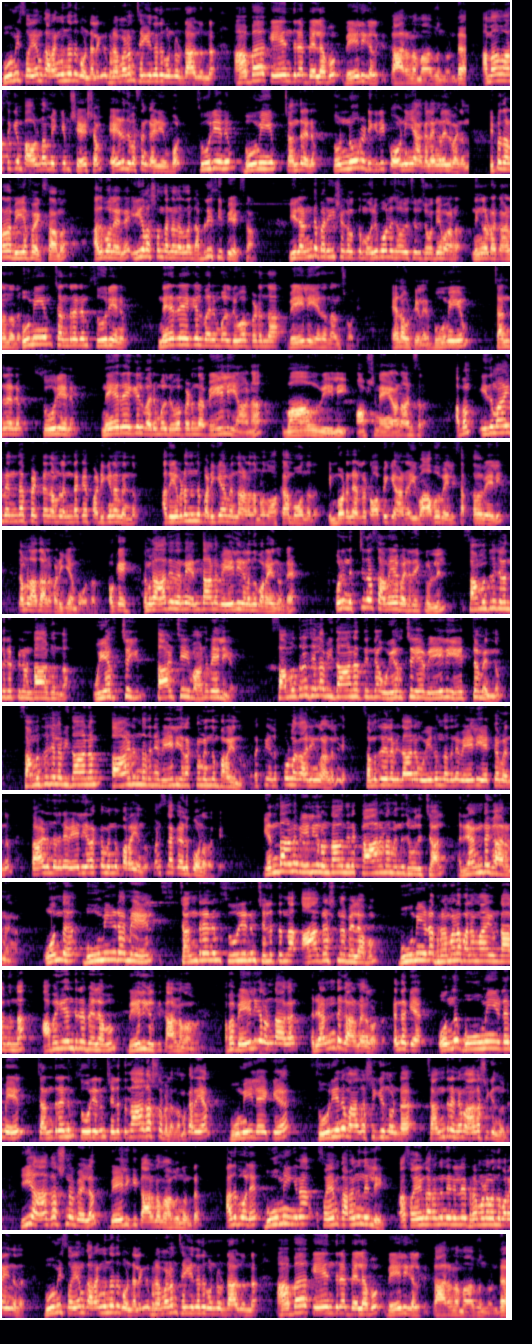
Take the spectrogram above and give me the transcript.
ഭൂമി സ്വയം കറങ്ങുന്നത് കൊണ്ട് അല്ലെങ്കിൽ ഭ്രമണം ചെയ്യുന്നത് കൊണ്ടുണ്ടാകുന്ന അപകേന്ദ്ര ബലവും വേലികൾക്ക് കാരണമാകുന്നുണ്ട്. അമാവാസിക്കും പൗർണമിക്കും ശേഷം ഏഴ് ദിവസം കഴിയുമ്പോൾ സൂര്യനും ഭൂമിയും ചന്ദ്രനും തൊണ്ണൂറ് ഡിഗ്രി കോണീയ അകലങ്ങളിൽ വരുന്നു. ഇപ്പൊ നടന്ന ബി എഫ് എക്സാം അതുപോലെ തന്നെ ഈ വർഷം തന്നെ നടന്ന ഡബ്ല്യു സി പി എക്സാം ഈ രണ്ട് പരീക്ഷകൾക്കും ഒരുപോലെ ചോദിച്ചൊരു ചോദ്യമാണ് നിങ്ങളിവിടെ കാണുന്നത്. ഭൂമിയും ചന്ദ്രനും സൂര്യനും നേർരേഖയിൽ വരുമ്പോൾ രൂപപ്പെടുന്ന വേലി ഏതെന്നാണ് ചോദ്യം. ഏതാ കുട്ടികളെ? ഭൂമിയും ചന്ദ്രനും സൂര്യനും നേരേഖയിൽ വരുമ്പോൾ രൂപപ്പെടുന്ന വേലിയാണ് വാവ് വേലി. ഓപ്ഷൻ എ ആണ് ആൻസർ. അപ്പം ഇതുമായി ബന്ധപ്പെട്ട് നമ്മൾ എന്തൊക്കെ പഠിക്കണമെന്നും അത് എവിടെ നിന്ന് പഠിക്കാമെന്നാണ് നമ്മൾ നോക്കാൻ പോകുന്നത്. ഇമ്പോർട്ടന്റ് ആയിട്ടുള്ള ടോപ്പിക്കാണ് ഈ വാവ് വേലി സപ്തമ വേലി. നമ്മൾ അതാണ് പഠിക്കാൻ പോകുന്നത്. ഓക്കെ നമുക്ക് ആദ്യം തന്നെ എന്താണ് വേലികൾ എന്ന് പറയുന്നുണ്ട്. ഒരു നിശ്ചിത സമയപരിധിക്കുള്ളിൽ സമുദ്രജലനിരപ്പിനുണ്ടാകുന്ന ഉയർച്ചയും താഴ്ചയുമാണ് വേലികൾ. സമുദ്രജല വിധാനത്തിന്റെ ഉയർച്ചയെ വേലിയേറ്റമെന്നും സമുദ്രജല വിധാനം താഴുന്നതിനെ വേലിയിറക്കമെന്നും പറയുന്നു. അതൊക്കെ എളുപ്പമുള്ള കാര്യങ്ങളാണ് അല്ലേ? സമുദ്രജല വിധാനം ഉയരുന്നതിനെ വേലിയേറ്റമെന്നും താഴുന്നതിനെ വേലിയിറക്കമെന്നും പറയുന്നു. മനസ്സിലാക്കാൻ എളുപ്പമാണ് അതൊക്കെ. എന്താണ് വേലികൾ ഉണ്ടാകുന്നതിന് കാരണം എന്ന് ചോദിച്ചാൽ രണ്ട് കാരണങ്ങൾ. ഒന്ന് ഭൂമിയുടെ മേൽ ചന്ദ്രനും സൂര്യനും ചെലുത്തുന്ന ആകർഷണ ബലവും ഭൂമിയുടെ ഭ്രമണ ഫലമായി ഉണ്ടാകുന്ന അപകേന്ദ്ര ബലവും വേലികൾക്ക് കാരണമാകുന്നു. അപ്പൊ വേലികൾ ഉണ്ടാകാൻ രണ്ട് കാരണങ്ങളുണ്ട്. എന്തൊക്കെയാ? ഒന്ന് ഭൂമിയുടെ മേൽ ചന്ദ്രനും സൂര്യനും ചെലുത്തുന്ന ആകർഷണമല്ല നമുക്കറിയാം ഭൂമിയിലേക്ക് സൂര്യനും ആകർഷിക്കുന്നുണ്ട് ചന്ദ്രനും ആകർഷിക്കുന്നുണ്ട്. ഈ ആകർഷണ ബലം വേലിക്ക് കാരണമാകുന്നുണ്ട്. അതുപോലെ ഭൂമി ഇങ്ങനെ സ്വയം കറങ്ങുന്നില്ലേ? ആ സ്വയം കറങ്ങുന്നതിനല്ലേ ഭ്രമണം എന്ന് പറയുന്നത്. ഭൂമി സ്വയം കറങ്ങുന്നത് കൊണ്ട് അല്ലെങ്കിൽ ഭ്രമണം ചെയ്യുന്നത് കൊണ്ടുണ്ടാകുന്ന അപകേന്ദ്ര ബലവും വേലികൾക്ക് കാരണമാകുന്നുണ്ട്.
